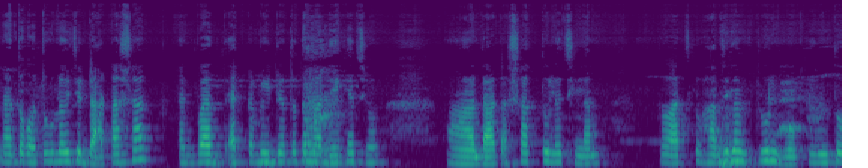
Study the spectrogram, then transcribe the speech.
না তো কতগুলো হয়েছে? ডাটা শাক। একবার একটা ভিডিওতে তোমরা দেখেছ ডাটা শাক তুলেছিলাম। তো আজকে ভাবছিলাম তুলবো, কিন্তু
